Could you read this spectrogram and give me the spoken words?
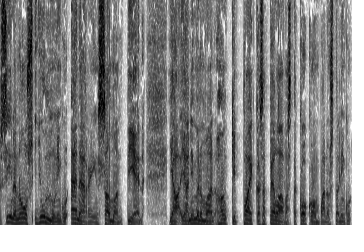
siinä nousi Junnu niin kuin NRiin saman tien ja, ja nimenomaan hankki paikkansa pelaavasta kokoonpanosta niin kuin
